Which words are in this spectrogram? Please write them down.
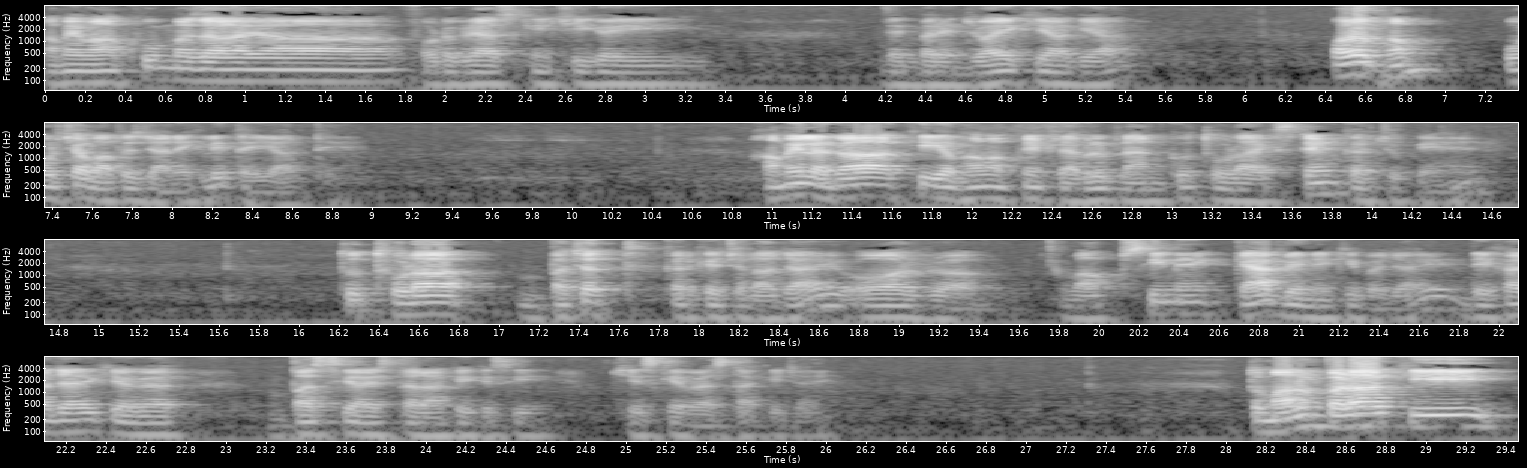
हमें वहाँ खूब मज़ा आया फोटोग्राफ्स खींची गई, दिन भर एंजॉय किया गया। और अब हम ओरछा वापस जाने के लिए तैयार थे। हमें लगा कि अब हम अपने ट्रैवल प्लान को थोड़ा एक्सटेंड कर चुके हैं तो थोड़ा बचत करके चला जाए और वापसी में कैब लेने की बजाय देखा जाए कि अगर बस या इस तरह की किसी चीज़ की व्यवस्था की जाए। तो मालूम पड़ा कि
